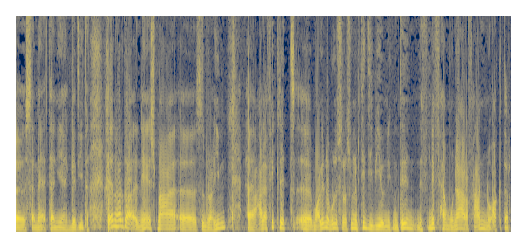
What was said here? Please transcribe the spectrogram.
لسماء تانية جديدة. خلينا النهاردة نناقش مع آه، أستاذ إبراهيم آه، على فكرة آه، معلمنا بولس الرسول نبتدي بيه ونبتدي نف- نفهم ونعرف عنه أكتر.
